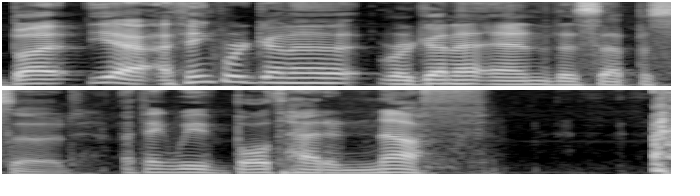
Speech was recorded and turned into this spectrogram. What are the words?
But yeah, I think we're gonna we're gonna end this episode. I think we've both had enough.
